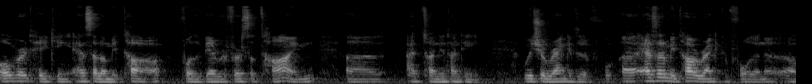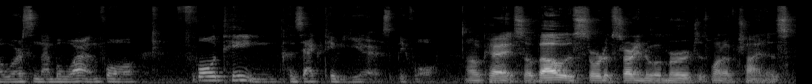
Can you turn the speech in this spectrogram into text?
overtaking ArcelorMittal for the very first time uh, at 2020, which ranked uh, ArcelorMittal ranked for the uh, world's number one for 14 consecutive years before. Okay, so Bao is sort of starting to emerge as one of China's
